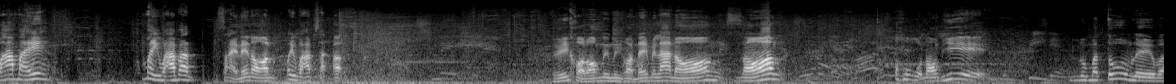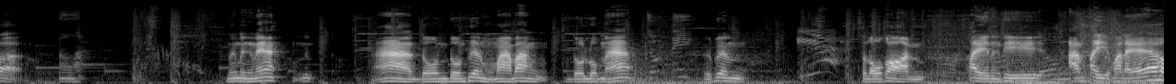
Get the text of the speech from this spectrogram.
ว้าไหมไม่ว้าป่ะใส่แน่นอน ไม่ว้าใส่เฮ้ย ขอลองหนึ่งหนึ่งก่อนได้ไหมล่ะน้อง น้อง โอ้โห น้องพี่ลุมมาตุ้มเลยว่ะหนึ่งหนึ่งแน่อ่า โดน โดนเพื่อนผมมาบ้าง โดนลมนะ เพื่อนสโลก่อน ไปหนึ่งทีอันไปมาแล้ว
